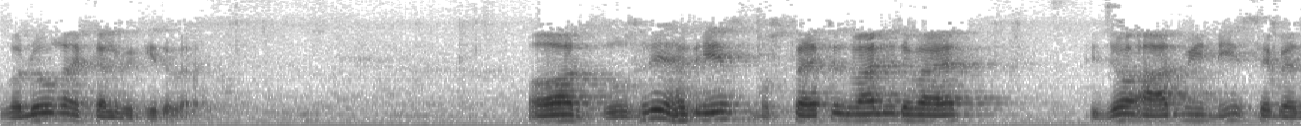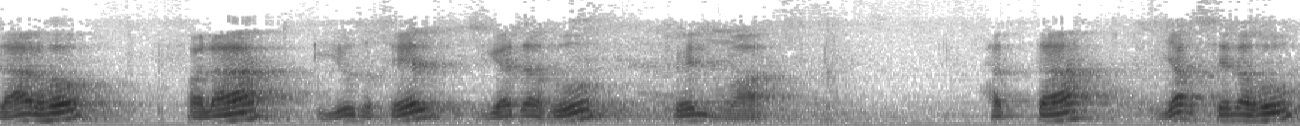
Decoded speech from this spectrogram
وہ لوگ ہیں کلب کی روایت۔ اور دوسری حدیث مستحق والی روایت کہ جو آدمی نیند سے بیدار ہو، فلا یدھ خل ید ہو فل حتہ یق سے لہو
